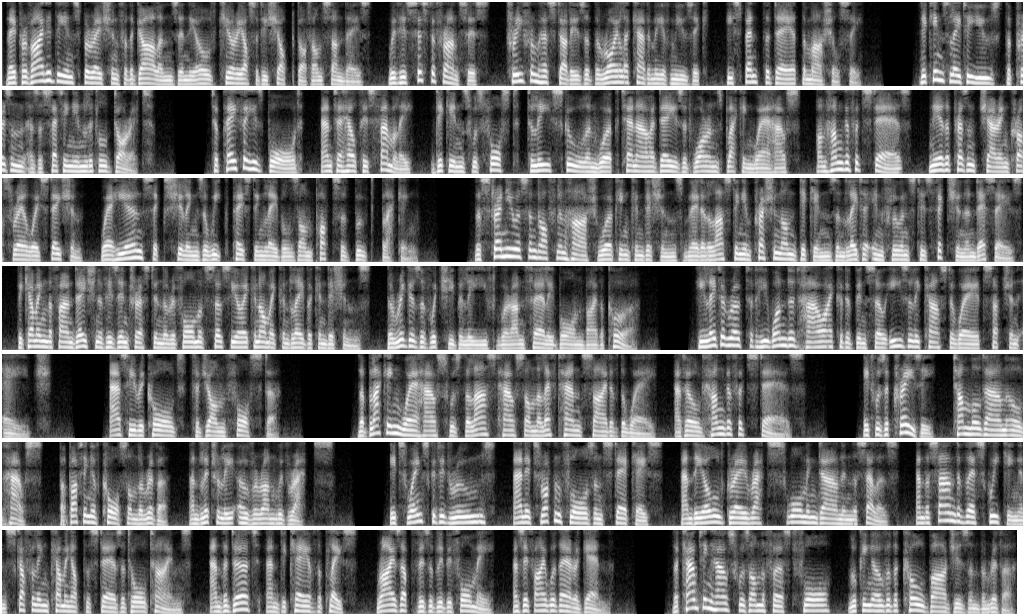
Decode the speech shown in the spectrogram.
They provided the inspiration for the garlands in the old curiosity shop. On Sundays, with his sister Frances, free from her studies at the Royal Academy of Music, he spent the day at the Marshalsea. Dickens later used the prison as a setting in Little Dorrit. To pay for his board, and to help his family, Dickens was forced to leave school and work 10-hour days at Warren's blacking warehouse, on Hungerford Stairs, near the present Charing Cross railway station, where he earned six shillings a week pasting labels on pots of boot blacking. The strenuous and often harsh working conditions made a lasting impression on Dickens and later influenced his fiction and essays, becoming the foundation of his interest in the reform of socio-economic and labor conditions, the rigors of which he believed were unfairly borne by the poor. He later wrote that he wondered how I could have been so easily cast away at such an age. As he recalled to John Forster, the blacking warehouse was the last house on the left-hand side of the way, at Old Hungerford Stairs. It was a crazy, tumble-down old house, abutting of course on the river, and literally overrun with rats. Its wainscoted rooms, and its rotten floors and staircase, and the old grey rats swarming down in the cellars, and the sound of their squeaking and scuffling coming up the stairs at all times, and the dirt and decay of the place, rise up visibly before me, as if I were there again. The counting house was on the first floor, looking over the coal barges and the river.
